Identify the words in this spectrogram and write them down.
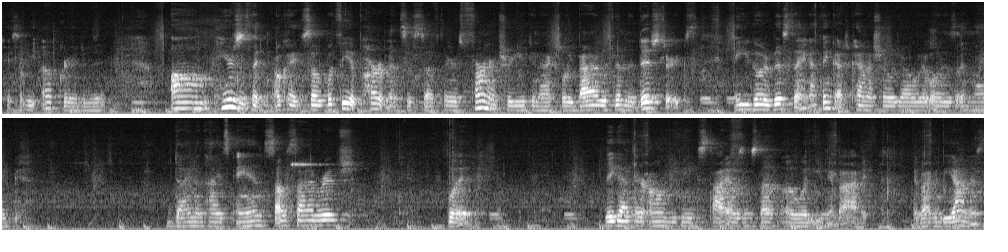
Okay, so we upgraded it. Um, here's the thing. Okay, so with the apartments and stuff, there's furniture you can actually buy within the districts. And you go to this thing. I think I kind of showed y'all what it was in like Diamond Heights and Southside Ridge but they got their own unique styles and stuff of what you can buy. If I can be honest,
